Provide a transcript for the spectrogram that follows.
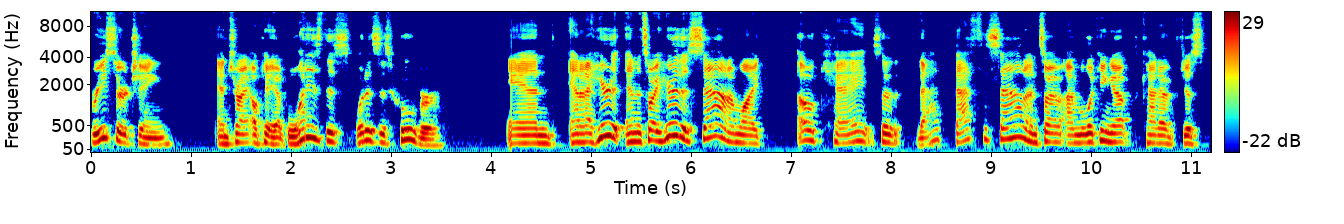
researching and trying. Okay, like, what is this? What is this Hoover? And and I hear and so I hear this sound. I'm like, okay, so that that's the sound. And so I'm looking up kind of just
